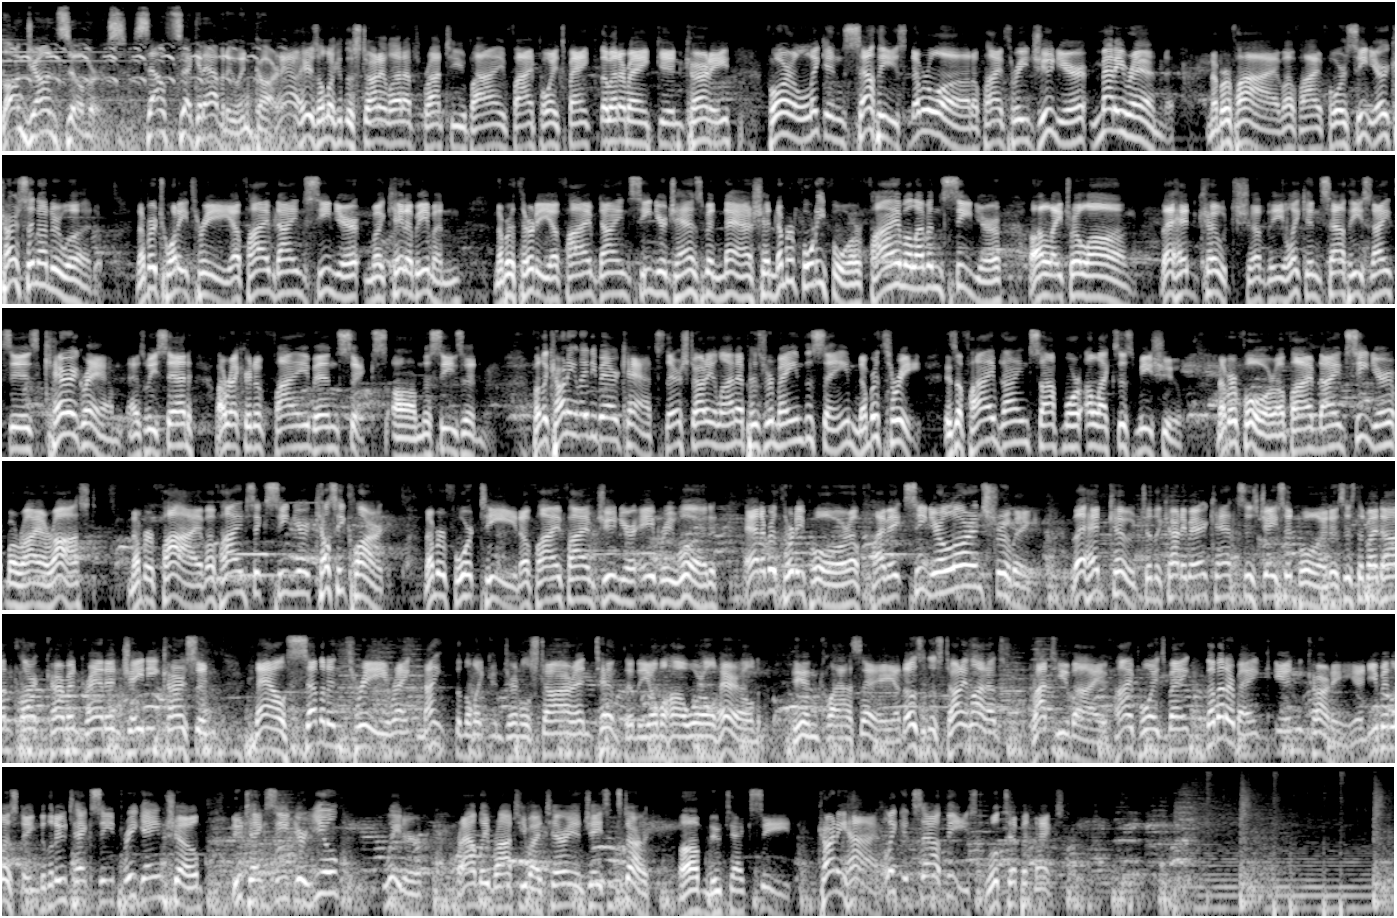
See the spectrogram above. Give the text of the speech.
Long John Silver's, South 2nd Avenue in Kearney. Now, here's a look at the starting lineups brought to you by Five Points Bank, the Better Bank in Kearney. For Lincoln Southeast, number one, a 5'3 junior, Matty Wren. Number five, a 5'4 senior, Carson Underwood. Number 23, a 5'9 senior, Makeda Beeman. Number 30, a 5'9 senior, Jasmine Nash. And number 44, 5'11 senior, Elytra Long. The head coach of the Lincoln Southeast Knights is Kara Graham. As we said, a record of 5 and 6 on the season. For the Kearney Lady Bearcats, their starting lineup has remained the same. Number three is a 5'9 sophomore Alexis Mishu. Number four, a 5'9 senior Mariah Rost. Number five, a 5'6 senior Kelsey Clark. Number 14, a 5'5 junior Avery Wood. And number 34, a 5'8 senior Lauren Strubing. The head coach of the Kearney Bearcats is Jason Boyd, assisted by Don Clark, Carmen Grant, and J.D. Carson. Now 7 and 3, ranked 9th in the Lincoln Journal Star and 10th in the Omaha World Herald in Class A. And those are the starting lineups brought to you by Five Points Bank, the better bank in Kearney. And you've been listening to the NuTech Seed pregame show. NuTech Seed, your yield leader, proudly brought to you by Terry and Jason Stark of Tech Seed. Kearney High, Lincoln Southeast. We'll tip it next.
